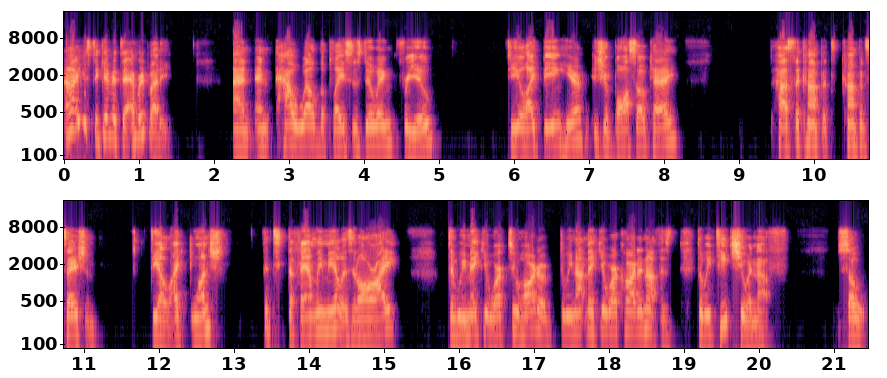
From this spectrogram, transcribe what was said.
And I used to give it to everybody. And and how well the place is doing for you. Do you like being here? Is your boss okay? How's the comp- compensation? Do you like lunch? The, the family meal, is it all right? Did we make you work too hard or do we not make you work hard enough? Is do we teach you enough? So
